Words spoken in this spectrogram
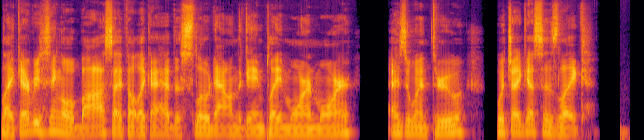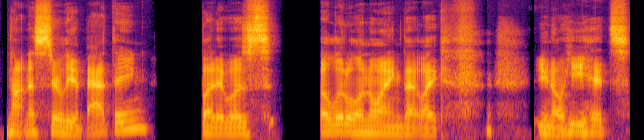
Like every single boss, I felt like I had to slow down the gameplay more and more as it went through, which I guess is like not necessarily a bad thing, but it was a little annoying that like you know he hits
